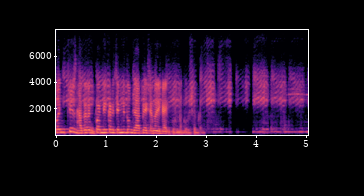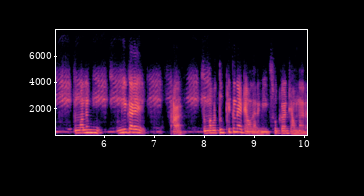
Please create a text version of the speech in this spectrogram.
पंचवीस हजार पलीकडचे मी तुमच्या अपेक्षा नाही काय पूर्ण करू शकत. तुम्हाला मी काय हा तुम्हाला दुःखीत नाही ठेवणार मी सुखात ठेवणार.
